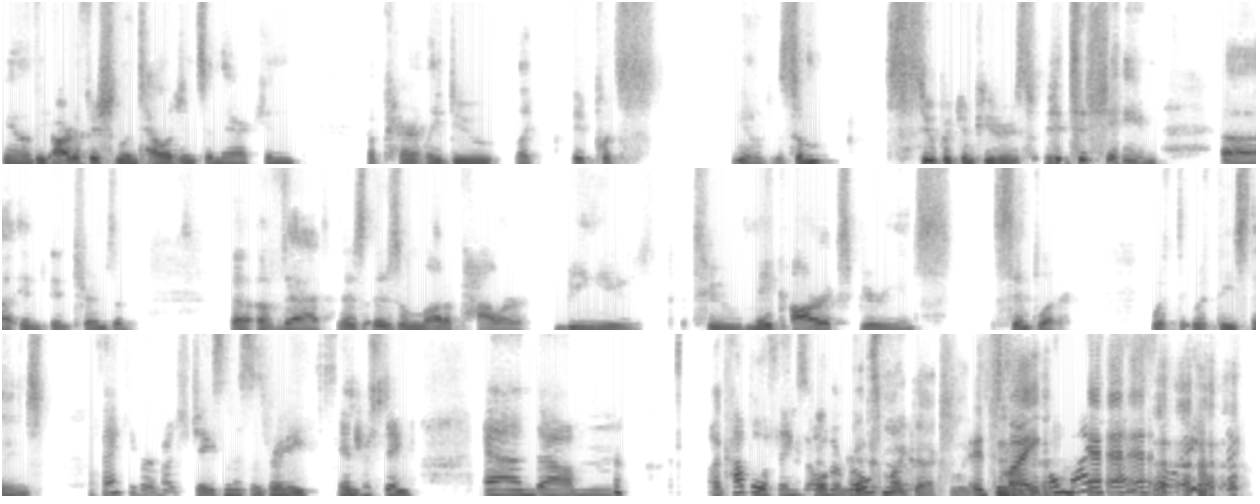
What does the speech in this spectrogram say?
You know, the artificial intelligence in there can apparently do like it puts you know some supercomputers to shame uh, in in terms of uh, of that. There's there's a lot of power being used to make our experience simpler with with these things. Thank you very much, Jason. This is really interesting, and um, a couple of things. Oh, the road. It's Mike, actually. It's Mike. oh, Mike. I'm sorry.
